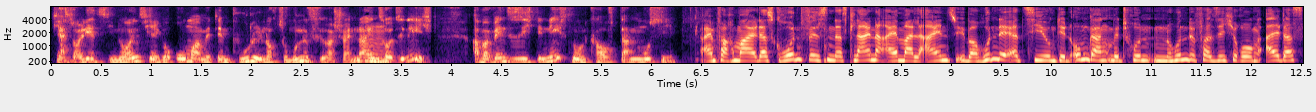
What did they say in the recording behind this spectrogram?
ja, soll jetzt die 90-jährige Oma mit dem Pudel noch zum Hundeführerschein? Nein, mhm. soll sie nicht. Aber wenn sie sich den nächsten Hund kauft, dann muss sie. Einfach mal das Grundwissen, das kleine Einmaleins über Hundeerziehung, den Umgang mit Hunden, Hundeversicherung, all das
